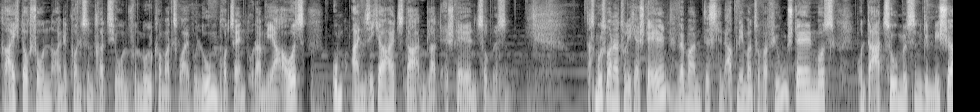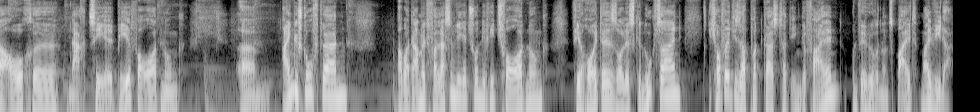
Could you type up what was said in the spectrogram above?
reicht auch schon eine Konzentration von 0,2 Volumenprozent oder mehr aus, um ein Sicherheitsdatenblatt erstellen zu müssen. Das muss man natürlich erstellen, wenn man das den Abnehmern zur Verfügung stellen muss. Und dazu müssen Gemische auch äh, nach CLP-Verordnung ähm, eingestuft werden. Aber damit verlassen wir jetzt schon die REACH-Verordnung. Für heute soll es genug sein. Ich hoffe, dieser Podcast hat Ihnen gefallen und wir hören uns bald mal wieder.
